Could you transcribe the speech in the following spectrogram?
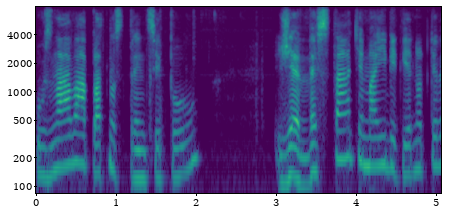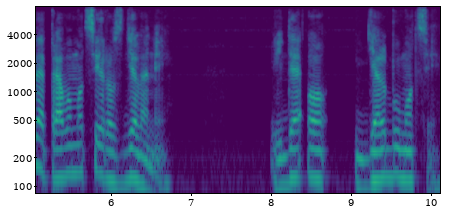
uznává platnost principů, že ve státě mají být jednotlivé pravomoci rozděleny. Jde o dělbu moci.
